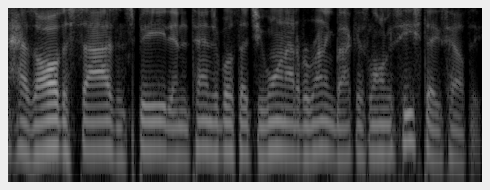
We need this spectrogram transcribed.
has all the size and speed and intangibles that you want out of a running back as long as he stays healthy.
